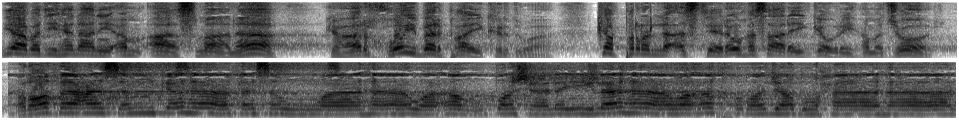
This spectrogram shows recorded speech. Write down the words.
یا بەدیهێنانی ئەم ئاسمانە کە هەر خۆی بەرپای کردووە کە پڕ لە ئەستێرە و هەسارەی گەورەی هەمەجۆر رفع سمكها فسواها وأغطش ليلها وأخرج ضحاها.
